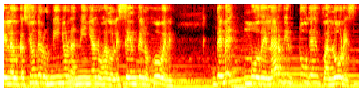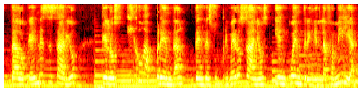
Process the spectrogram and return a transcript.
en la educación de los niños, las niñas, los adolescentes, los jóvenes. Debe modelar virtudes, valores, dado que es necesario que los hijos aprendan desde sus primeros años y encuentren en la familia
